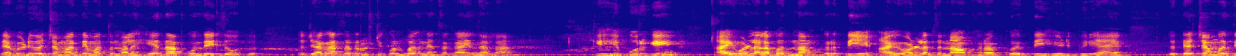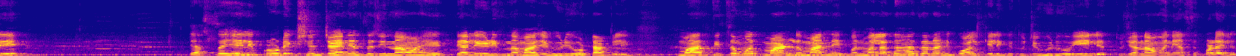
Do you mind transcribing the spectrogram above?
त्या व्हिडिओच्या माध्यमातून मला हे दाखवून द्यायचं होतं. तर जगाचा दृष्टिकोन बघण्याचा काय झाला की ही पोरगी आईवडिलाला बदनाम करते आईवडिलाचं नाव खराब करते हिडफिरी आहे. तर त्याच्यामध्ये त्या सहेली प्रोडक्शन चॅनलचं जे नाव आहे त्या लेडीजनं माझे व्हिडिओ टाकले. मा तिचं मत मांडलं मान्य पण मला दहा जणांनी कॉल केले की तुझे व्हिडिओ येईल तुझ्या नावाने असं पडायलं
